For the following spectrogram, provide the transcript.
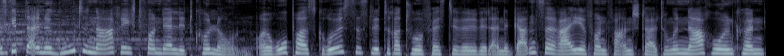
Es gibt eine gute Nachricht von der Lit Cologne. Europas größtes Literaturfestival wird eine ganze Reihe von Veranstaltungen nachholen können.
